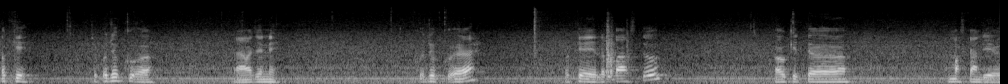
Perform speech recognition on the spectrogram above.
Okey Cukup-cukup lah. Ha, Macam ni. Cukup-cukup ya Okey lepas tu Kalau kita Kemaskan dia.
